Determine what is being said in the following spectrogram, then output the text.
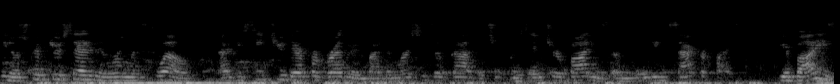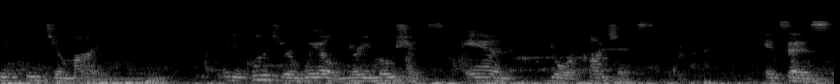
you know, Scripture says in Romans 12, I beseech you therefore, brethren, by the mercies of God, that you present your bodies a living sacrifice. Your bodies includes your mind. It includes your will, your emotions, and your conscience. It says,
